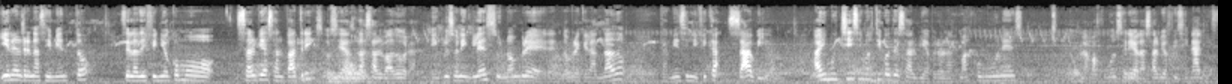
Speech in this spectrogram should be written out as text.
y en el Renacimiento se la definió como Salvia Salvatrix, o sea, la salvadora. Incluso en inglés su nombre, el nombre que le han dado, también significa sabio. Hay muchísimos tipos de salvia, pero las más comunes, la más común sería la salvia officinalis.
